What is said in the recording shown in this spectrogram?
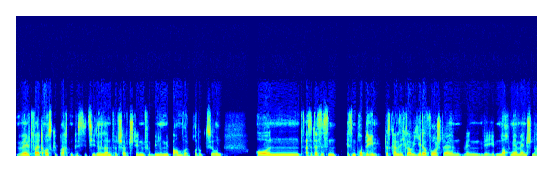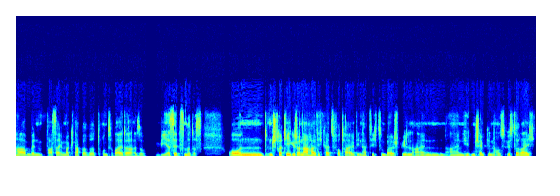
weltweit ausgebrachten Pestizide in der Landwirtschaft stehen in Verbindung mit Baumwollproduktion. Und also das ist ein, ist ein Problem. Das kann sich, glaube ich, jeder vorstellen, wenn wir eben noch mehr Menschen haben, wenn Wasser immer knapper wird und so weiter. Also wie ersetzen wir das? Und ein strategischer Nachhaltigkeitsvorteil, den hat sich zum Beispiel ein, ein Hidden Champion aus Österreich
